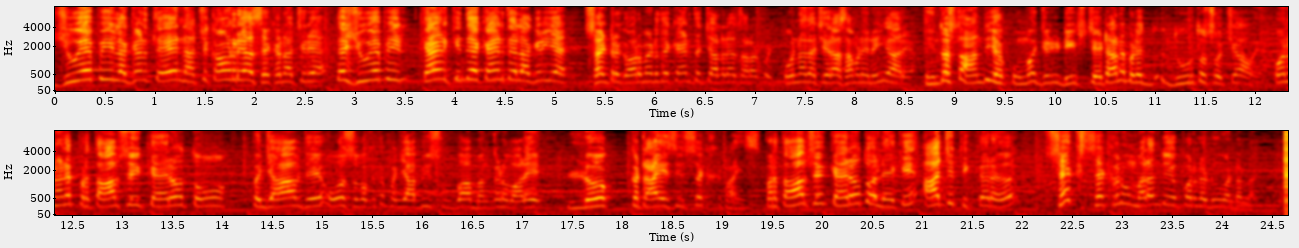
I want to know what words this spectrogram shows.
ਯੂਏਪੀ ਲੱਗਣ ਤੇ ਨੱਚ ਕੌਣ ਰਿਹਾ? ਸਿੱਖ ਨੱਚ ਰਿਹਾ। ਤੇ ਯੂਏਪੀ ਕਹਿਣ ਕਿੰਦੇ ਕਹਿਣ ਤੇ ਲੱਗ ਰਹੀ ਹੈ? ਸੈਂਟਰ ਗਵਰਨਮੈਂਟ ਦੇ ਕਹਿਣ ਤੇ ਚੱਲ ਰਿਹਾ ਸਾਰਾ ਕੁਝ। ਉਹਨਾਂ ਦਾ ਚਿਹਰਾ ਸਾਹਮਣੇ ਨਹੀਂ ਆ ਰਿਹਾ। ਹਿੰਦੁਸਤਾਨ ਦੀ ਹਕੂਮਤ ਜਿਹੜੀ ਡੀਪ ਸਟੇਟ ਆ ਨਾ, ਬੜੇ ਦੂਰ ਤੋਂ ਸੋਚਿਆ ਹੋਇਆ। ਉਹਨਾਂ ਨੇ ਪ੍ਰਤਾਪ ਸਿੰਘ ਕੈਰੋ ਤੋਂ ਪੰਜਾਬ ਦੇ ਉਸ ਵਕਤ ਪੰਜਾਬੀ ਸੂਬਾ ਮੰਗਣ ਵਾਲੇ ਲੋਕ ਕਟਾਏ ਸੀ, ਸਿੱਖ ਕਟਾਏ ਸੀ। ਪ੍ਰਤਾਪ ਸਿੰਘ ਕੈਰੋ ਤੋਂ ਲੈ ਕੇ ਅੱਜ ਤੱਕਰ ਸਿੱਖ ਸਿੱਖ ਨੂੰ ਮਰਨ ਦੇ ਉੱਪਰ ਲੱਡੂ ਵੰਡਣ ਲੱਗ ਗਏ।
